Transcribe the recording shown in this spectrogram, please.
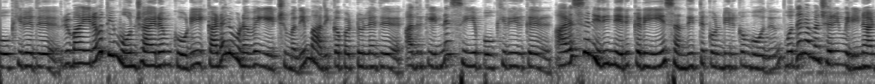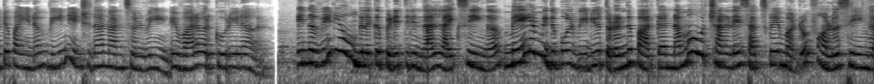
போகிறது? ரூபாய் இருபத்தி மூன்றாயிரம் கோடி கடல் உணவு ஏற்றுமதி பாதிக்கப்பட்டுள்ளது. அதற்கு என்ன என்ன செய்ய போகிறீர்கள்? அரசு நிதி நெருக்கடியை சந்தித்துக் கொண்டிருக்கும் போது முதலமைச்சரின் வெளிநாட்டு பயணம் வீண் என்றுதான் நான் சொல்வேன் இவ்வாறு அவர் கூறினார். இந்த வீடியோ உங்களுக்கு பிடித்திருந்தால் லைக் செய்யுங்க. மேலும் இதுபோல் வீடியோ தொடர்ந்து பார்க்க நம்ம ஒரு சேனலை சப்ஸ்கிரைப் மற்றும் ஃபாலோ செய்யுங்க.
